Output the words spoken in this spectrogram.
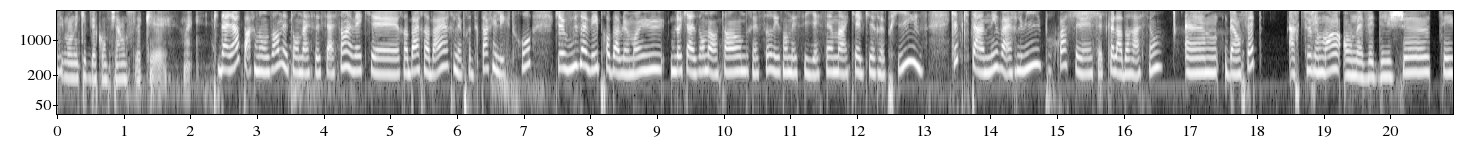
sais, mon équipe de confiance, là, que, ouais. Puis d'ailleurs, parlons-en de ton association avec euh, Robert Robert, le producteur électro, que vous avez probablement eu l'occasion d'entendre sur les ondes de CISM à quelques reprises. Qu'est-ce qui t'a amené vers lui? Pourquoi ce- cette collaboration? Euh, ben en fait, Arthur et moi, on avait déjà, tu sais,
